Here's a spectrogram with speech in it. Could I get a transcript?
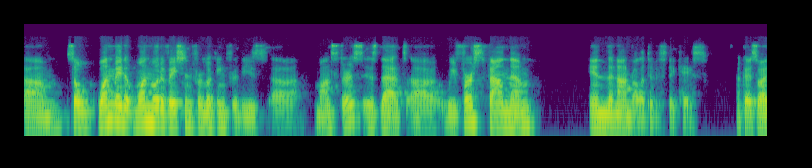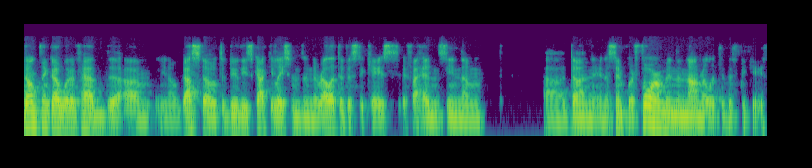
um, so one made it one motivation for looking for these uh, monsters is that uh, we first found them in the non-relativistic case. Okay, so I don't think I would have had the um, you know gusto to do these calculations in the relativistic case if I hadn't seen them uh, done in a simpler form in the non-relativistic case.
